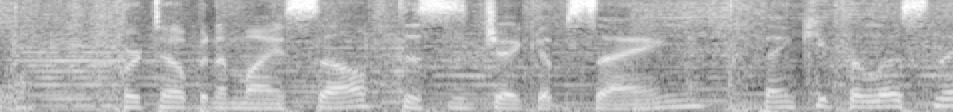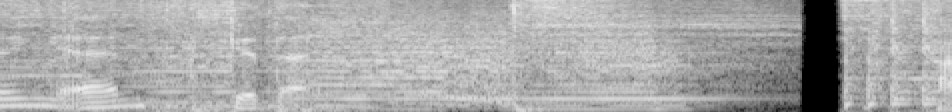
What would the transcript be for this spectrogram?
For Tobin and myself, this is Jacob saying thank you for listening and good night.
